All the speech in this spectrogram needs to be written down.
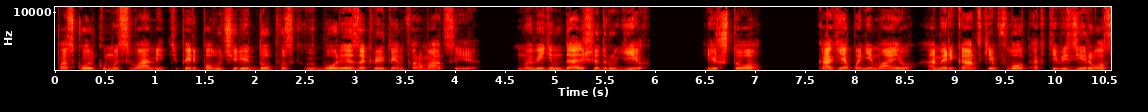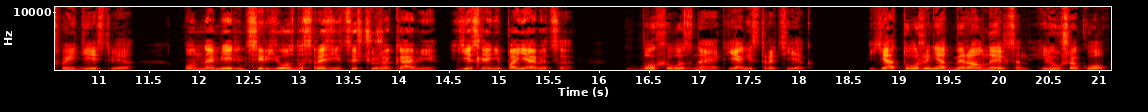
Поскольку мы с вами теперь получили допуск к более закрытой информации, мы видим дальше других. И что? Как я понимаю, американский флот активизировал свои действия. Он намерен серьезно сразиться с чужаками, если они появятся. Бог его знает, я не стратег. Я тоже не адмирал Нельсон или Ушаков.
